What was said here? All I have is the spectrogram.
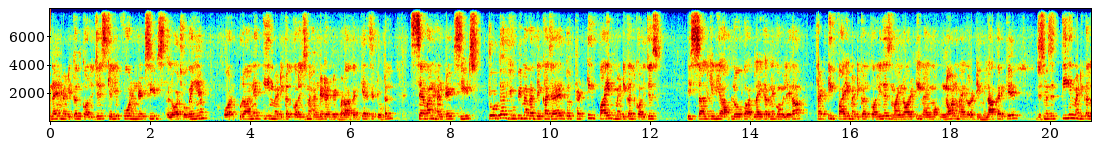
नए मेडिकल कॉलेजेस के लिए 400 सीट्स अलॉट हो गई हैं, और पुराने तीन मेडिकल कॉलेज में 100 100 बढ़ा करके ऐसे टोटल 700 सीट्स टोटल यूपी में अगर देखा जाए तो 35 मेडिकल कॉलेजेस इस साल के लिए आप लोगों को अप्लाई करने को मिलेगा। 35 medical colleges minority non minority मिला करके। जिसमें से तीन मेडिकल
